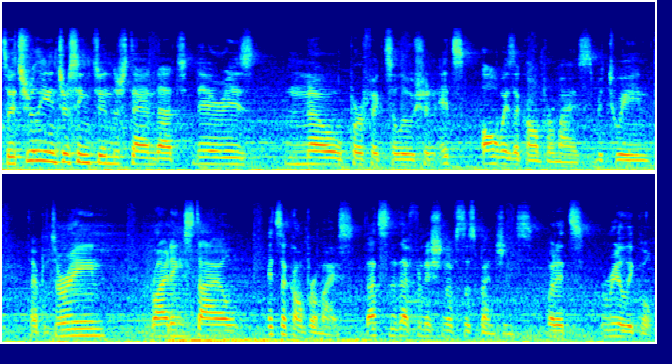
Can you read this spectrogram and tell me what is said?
So it's really interesting to understand that there is no perfect solution. It's always a compromise between type of terrain, riding style. It's a compromise. That's the definition of suspensions, but it's really cool.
